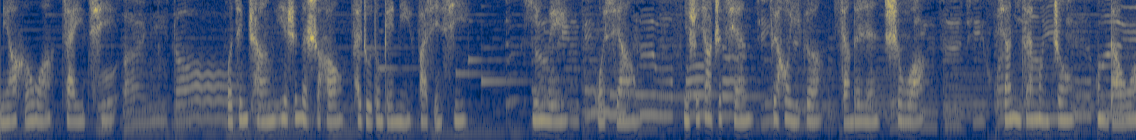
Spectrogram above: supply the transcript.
你要和我在一起。我经常夜深的时候才主动给你发信息，因为我想你睡觉之前最后一个想的人是我，想你在梦中梦到我。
